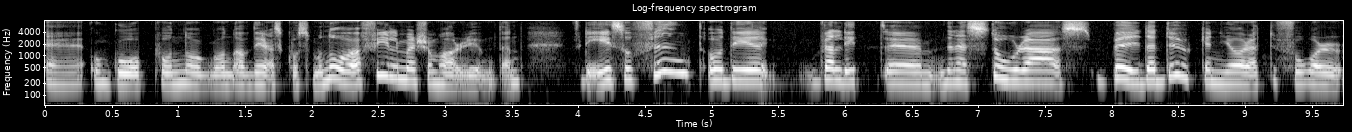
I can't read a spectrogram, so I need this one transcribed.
Eh, och gå på någon av deras Cosmonova-filmer som har rymden. För det är så fint och det är väldigt, eh, den här stora böjda duken gör att du får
